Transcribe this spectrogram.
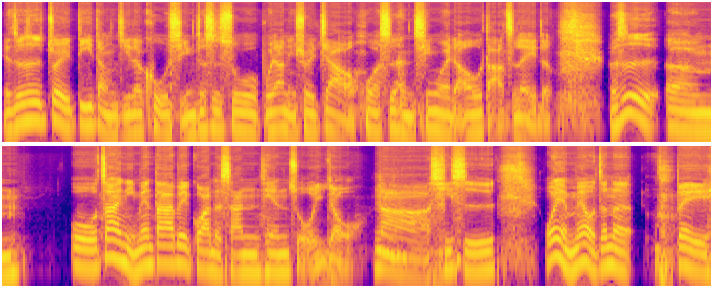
也就是最低等级的酷刑，就是说不让你睡觉，或者是很轻微的殴打之类的。可是，嗯，我在里面大概被关了三天左右，那其实我也没有真的。被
